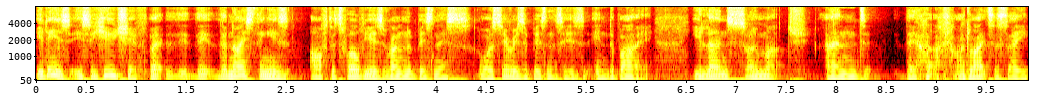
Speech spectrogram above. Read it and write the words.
It is. It's a huge shift. But the, the, the, nice thing is, after 12 years of running a business or a series of businesses in Dubai, you learn so much. And I'd like to say,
